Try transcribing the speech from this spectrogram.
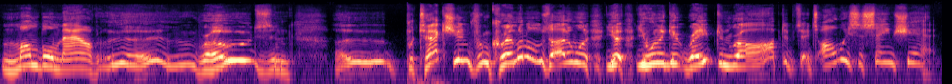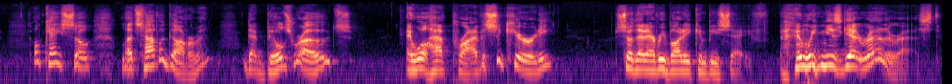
mumble mouth, roads and uh, protection from criminals. I don't want you. You want to get raped and robbed. It's, it's always the same shit. Okay, so let's have a government that builds roads, and we'll have private security so that everybody can be safe and we can just get rid of the rest.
